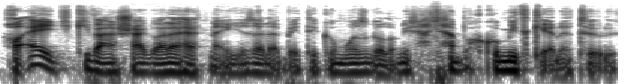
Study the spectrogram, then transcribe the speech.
ha egy kívánsága lehetne így az LBTQ mozgalom irányába, akkor mit kérne tőlük?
